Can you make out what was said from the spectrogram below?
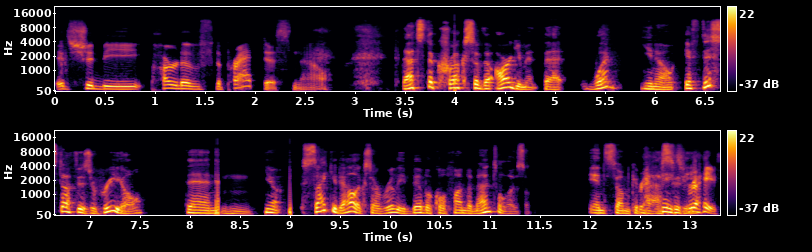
it should be part of the practice now that's the crux of the argument that what you know if this stuff is real then mm-hmm. you know psychedelics are really biblical fundamentalism in some capacity. Right.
